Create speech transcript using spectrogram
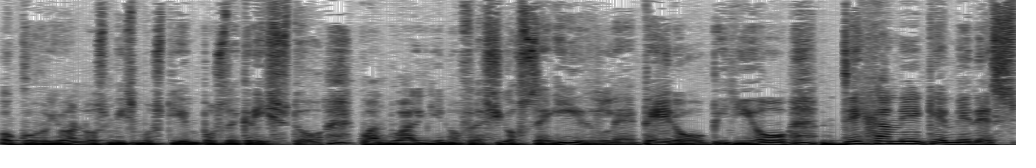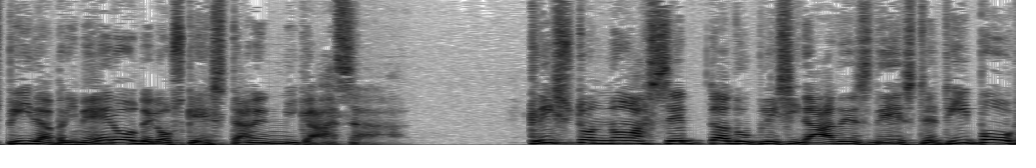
ocurrió en los mismos tiempos de Cristo, cuando alguien ofreció seguirle, pero pidió, déjame que me despida primero de los que están en mi casa. Cristo no acepta duplicidades de este tipo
